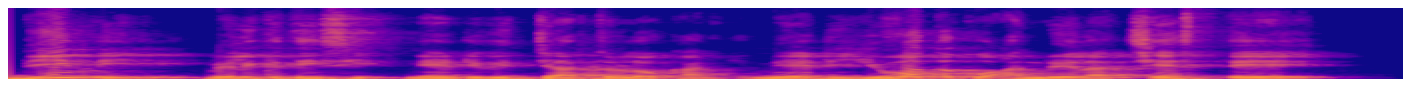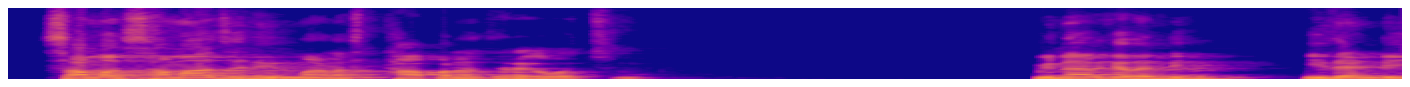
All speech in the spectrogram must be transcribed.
దీన్ని వెలికితీసి నేటి విద్యార్థుల లోకానికి నేటి యువతకు అందేలా చేస్తే సమ సమాజ నిర్మాణ స్థాపన జరగవచ్చును. విన్నారు కదండి? ఇదండి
